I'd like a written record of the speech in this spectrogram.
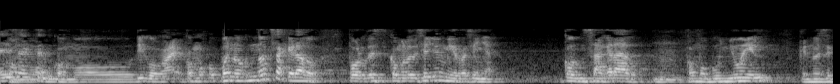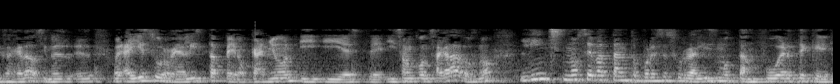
Exactamente. Como, como digo, como, bueno, no exagerado, por des- como lo decía yo en mi reseña, consagrado, como Buñuel, que no es exagerado, sino es, es- ahí es surrealista, pero cañón, y, y este, y son consagrados, ¿no? Lynch no se va tanto por ese surrealismo tan fuerte que,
